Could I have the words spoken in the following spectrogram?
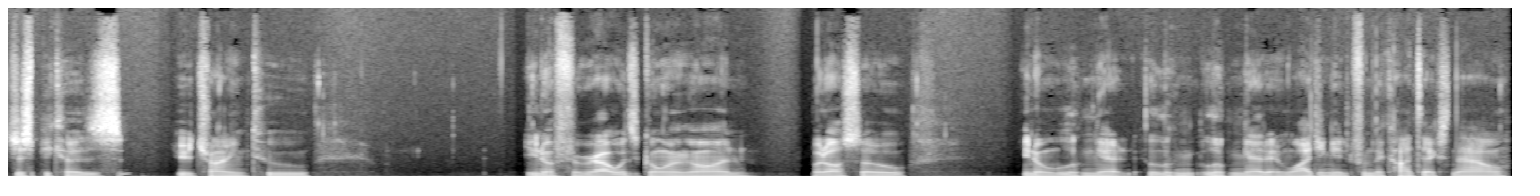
just because you're trying to, you know, figure out what's going on, but also, you know, looking at looking looking at it and watching it from the context now,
